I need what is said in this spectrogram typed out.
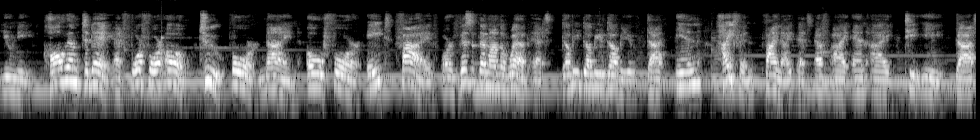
you need. Call them today at 440 249 0485 or visit them on the web at www.in-finite, that's F-I-N-I-T-E dot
